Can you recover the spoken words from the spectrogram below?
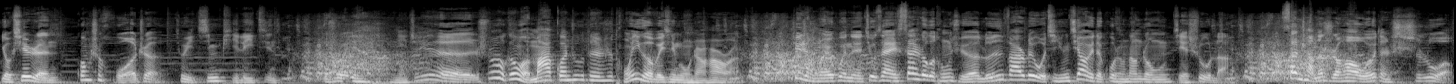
有些人光是活着就已筋疲力尽。我说呀，你这个是不是跟我妈关注的是同一个微信公众号啊？这场同学会呢，就在三十多个同学轮番对我进行教育的过程当中结束了。散场的时候，我有点失落，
